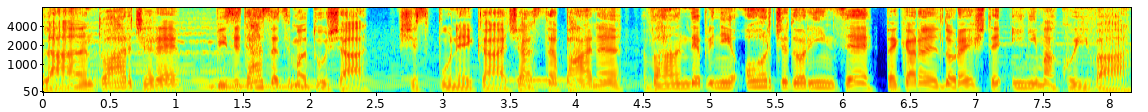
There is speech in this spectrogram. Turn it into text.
La întoarcere, vizitează-ți mătușa și spune că această pană va îndeplini orice dorințe pe care le dorește inima cuiva.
